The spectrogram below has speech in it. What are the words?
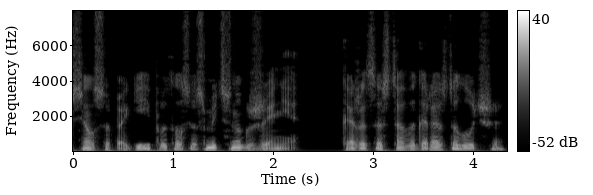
снял сапоги и пытался смыть с ног жжение. Кажется, стало гораздо лучше.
